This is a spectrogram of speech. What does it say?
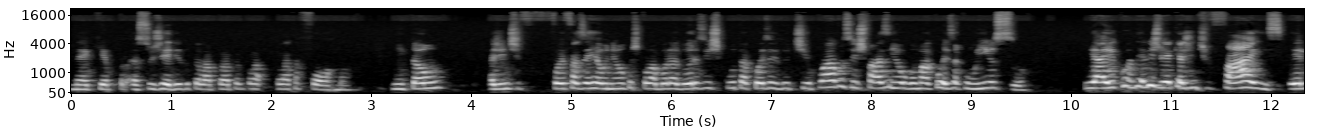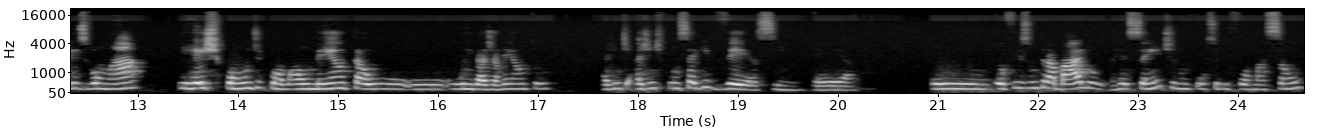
né? Que é, é sugerido pela própria plataforma. Então, a gente foi fazer reunião com os colaboradores e escuta coisas do tipo: ah, vocês fazem alguma coisa com isso? E aí, quando eles veem que a gente faz, eles vão lá e responde como aumenta o, o, o engajamento. A gente, a gente consegue ver assim. É, um, eu fiz um trabalho recente num curso de formação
